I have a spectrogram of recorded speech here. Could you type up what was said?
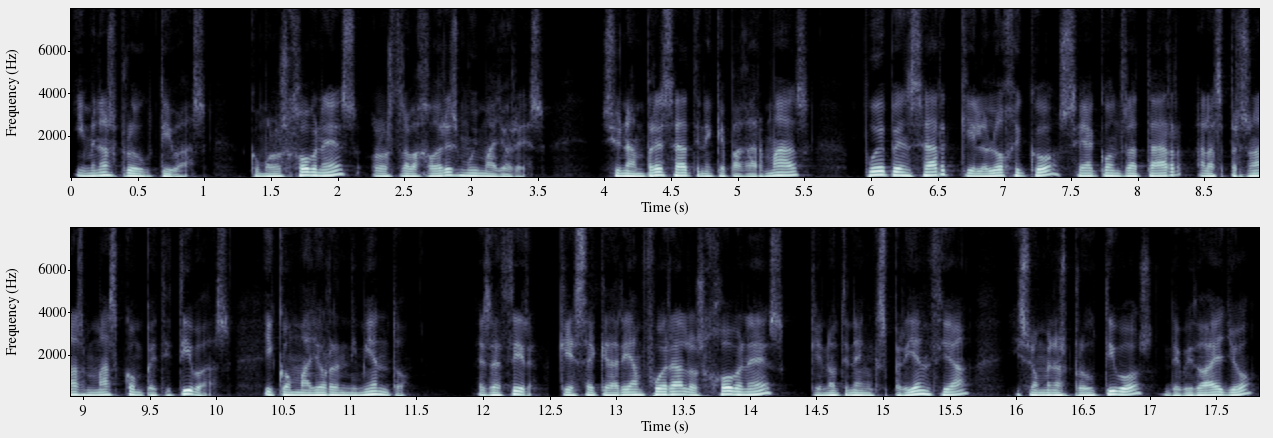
y menos productivas, como los jóvenes o los trabajadores muy mayores. Si una empresa tiene que pagar más, puede pensar que lo lógico sea contratar a las personas más competitivas y con mayor rendimiento, es decir, que se quedarían fuera los jóvenes que no tienen experiencia y son menos productivos debido a ello,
